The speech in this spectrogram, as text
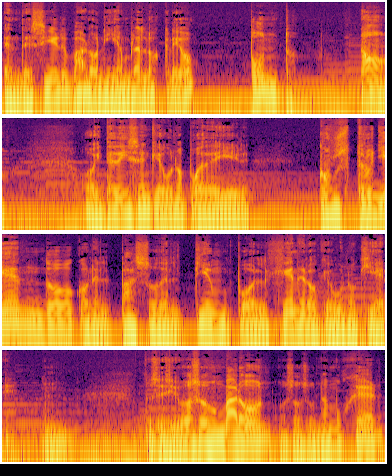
en decir varón y hembra los creó, punto. No, hoy te dicen que uno puede ir construyendo con el paso del tiempo el género que uno quiere. Entonces, si vos sos un varón o sos una mujer,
